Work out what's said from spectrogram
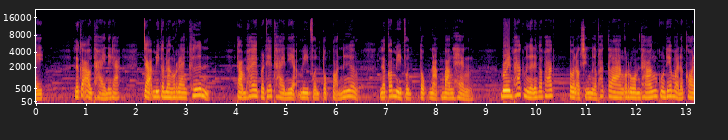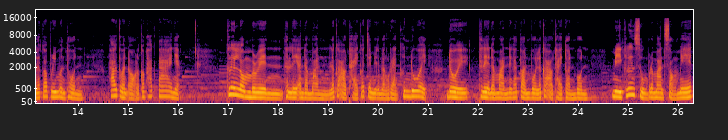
ย แล้วก็อ่าวไทยนะคะจะมีกำลังแรงขึ้น ทำให้ประเทศไทยเนี่ยมีฝนตกต่อเนื่อง แล้วก็มีฝนตกหนักบางแห่ง บริเวณภาคเหนือนะคะภาคตะวันออกเฉียงเหนือภาคกลางรวมทั้งกรุงเทพมหานครและก็ปริมณฑลภาคตะวันออกแล้วก็ภาคใต้เนี่ยคลื่นลมบริเวณทะเลอันดามัน แล้วก็อ่าวไทยก็จะมีกำลังแรงขึ้นด้วย โดยทะเลอันดามันนะคะตอนบนแล้วก็อ่าวไทยตอนบน มีคลื่นสูงประมาณ 2 เมตร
